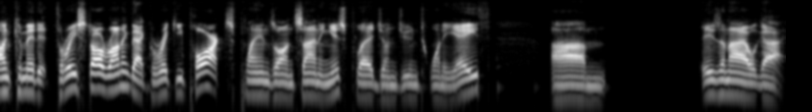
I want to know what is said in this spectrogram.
uncommitted three-star running back Ricky Parks plans on signing his pledge on June 28th. Um, he's an Iowa guy.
